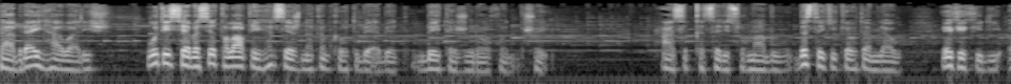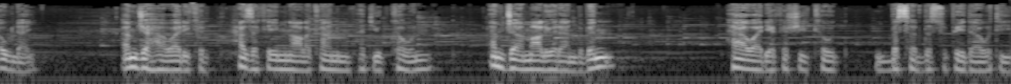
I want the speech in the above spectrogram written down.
کابرای هاواریش وتی سێبەسێ تەلاقی هەر سێژنەکەم کەوتبێ ئەبێت بیتە ژوورەوە خۆت بشۆی حاسب کە سەری سوڕما بوو دەستێکی کەوتەم لاو یەکێکی دی ئەو لای ئەمجا هاواری کرد حەزەکەی مناڵەکانم هەتیو بکەون ئەمجا ماڵوێران ببن هاواریەکەشی کەوت بەسەر دەست و پێداوتی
